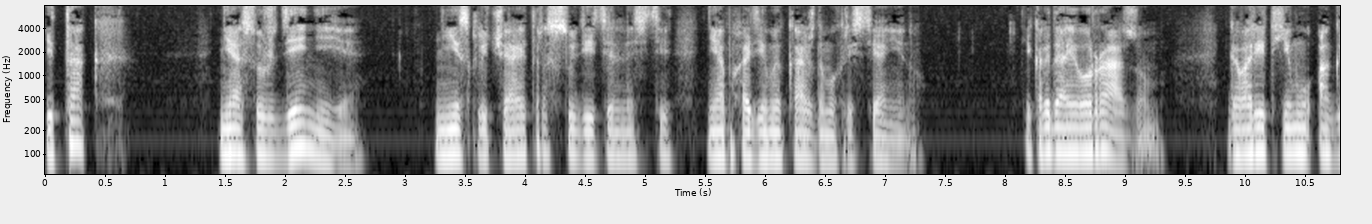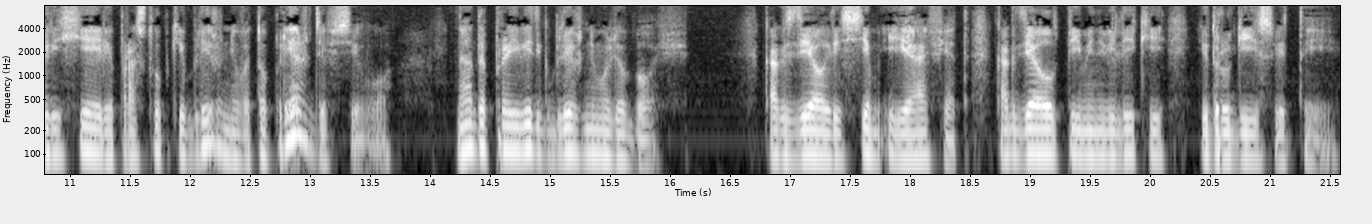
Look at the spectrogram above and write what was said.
Итак, неосуждение не исключает рассудительности, необходимой каждому христианину. И когда его разум — говорит ему о грехе или проступке ближнего, то прежде всего надо проявить к ближнему любовь, как сделали Сим и Иофет, как делал Пимен Великий и другие святые.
